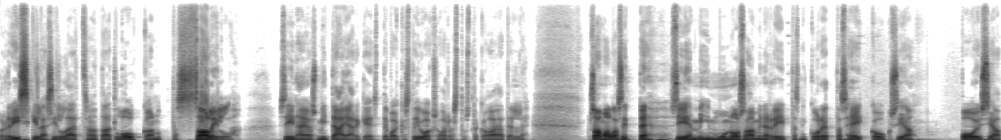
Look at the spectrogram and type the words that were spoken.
riskillä sillä, että sanotaan, että loukkaannutta salilla – siinä ei olisi mitään järkeä sitten vaikka sitä juoksuharrastustakaan ajatellen. Samalla sitten siihen, mihin mun osaaminen riittäisi, niin korjattaisiin heikkouksia, pois ja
